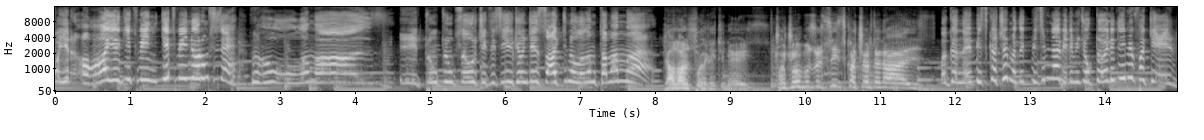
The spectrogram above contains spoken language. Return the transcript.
Hayır, hayır gitmeyin, gitmeyin diyorum size. Olamaz. E, tung tung sahur çetesi ilk önce sakin olalım tamam mı? Yalan söylediniz. Çocuğumuzu siz kaçırdınız. Bakın e, biz kaçırmadık, bizim de haberimiz yoktu öyle değil mi fakir?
